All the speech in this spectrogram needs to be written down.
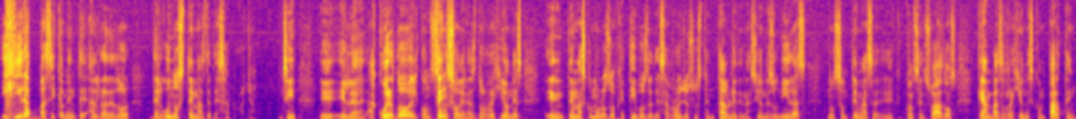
y gira básicamente alrededor de algunos temas de desarrollo. ¿sí? El acuerdo, el consenso de las dos regiones en temas como los objetivos de desarrollo sustentable de Naciones Unidas, no son temas consensuados que ambas regiones comparten,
